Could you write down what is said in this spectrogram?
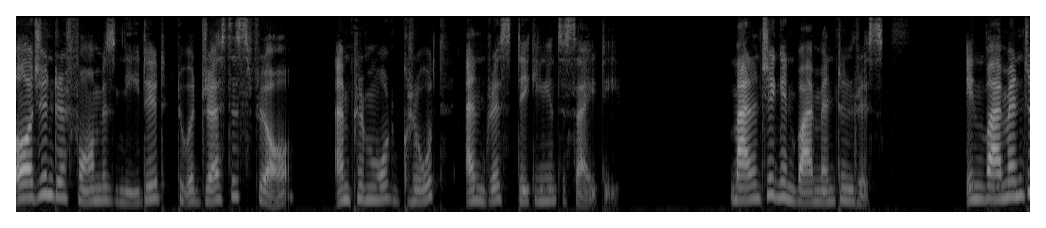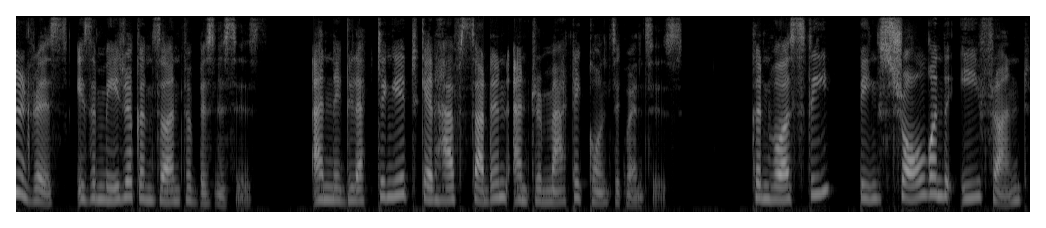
Urgent reform is needed to address this flaw and promote growth and risk taking in society. Managing environmental risks. Environmental risk is a major concern for businesses, and neglecting it can have sudden and dramatic consequences. Conversely, being strong on the E front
